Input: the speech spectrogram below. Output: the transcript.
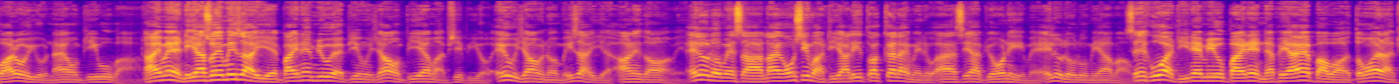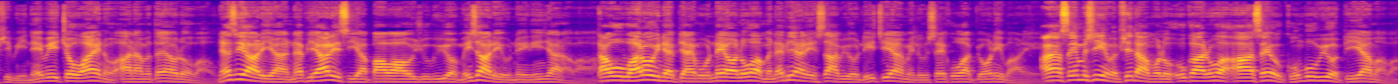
ဘွားတော်ကြီးကိုနိုင်အောင်ပြေးဖို့ပါဒါပေမဲ့နေရာဆွဲမိတ်စာကြီးရဲ့ပိုင်တဲ့မျိုးရဲ့အပြင်ကိုရောက်အောင်ပြေးရမှာဖြစ်ပြီးတော့အဲ့ကိုရောက်ရင်တော့မိတ်စာကြီးကအားနေသွားပါမယ်အဲ့လိုလုံးမဲ့စာလိုင်ကုန်းရှိမှဒီဟာလေးသွားကတ်လိုက်မယ်လို့အာဆဲကပြောနေမယ်အဲ့လိုလုပ်လို့မရပါဘူးဆယ်ခိုးကဒီနယ်မျိုးပိုင်တဲ့နတ်ဖျားရဲ့ပါဝါကိုတုံးရတာ ဖြစ်ပြီးနယ်မြေကျော်ဝိုင်းတော့အာနာမတက်ရောက်တော့ပါဘူးနတ်စရာတွေကနတ်ဖျားတွေစီကပါဝါကိုယူပြီးတော့မိတ်စာတွေကိုနှိမ်နှင်းကြတာပါတာဝဘာတို့ကြီးနဲ့ပြိုင်ဖို့နှစ်အောင်လုံးကမနှက်ဖြန်နေစပြီးတော့လေ့ကျင့်ရမယ်လို့ဆယ်ခိုးကပြောနေပါတယ်အာဆဲမရှိရင်မဖြစ်တာမလို့အိုကာတို့ကအာဆဲကိုဂုံပိုးပြီးတော့ပြေးရမှာပါ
